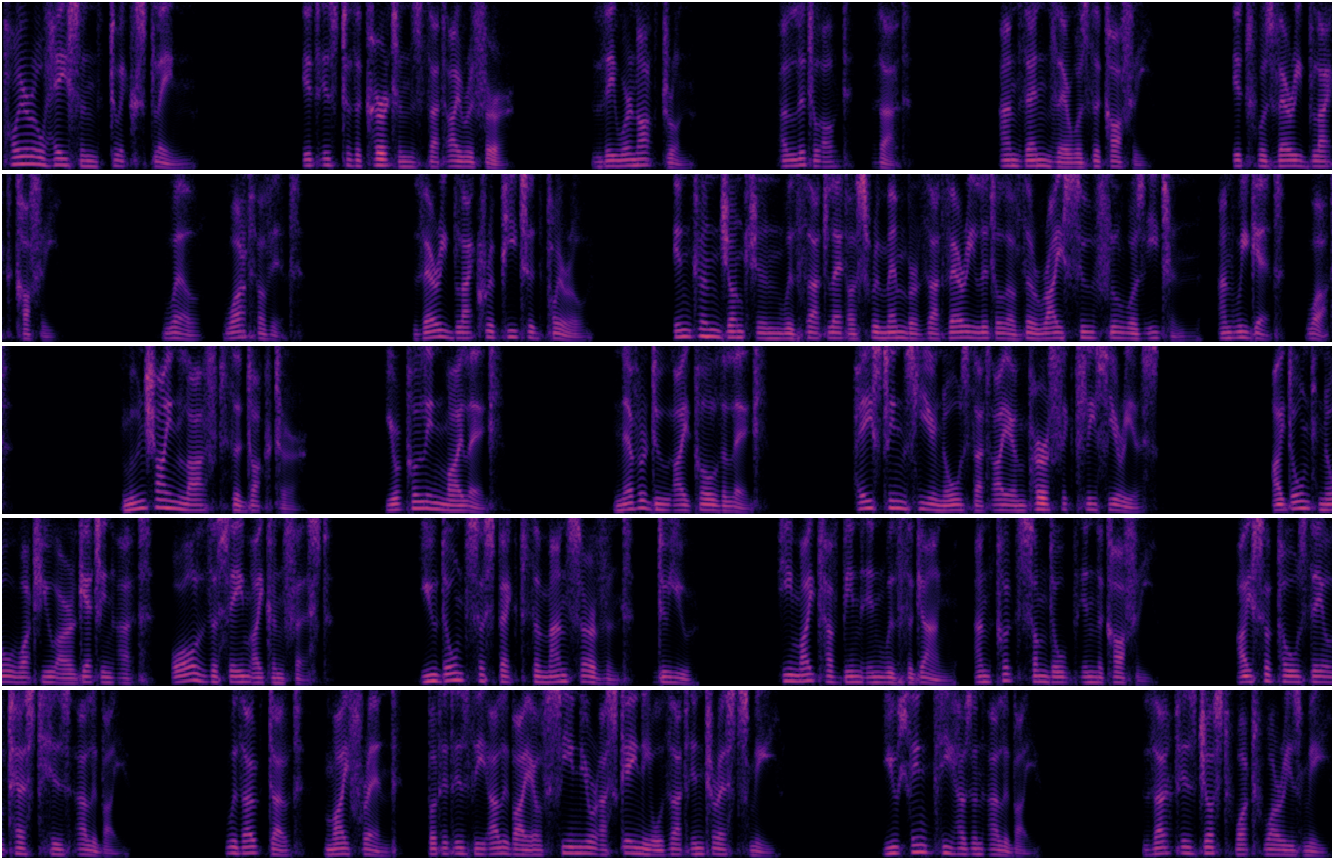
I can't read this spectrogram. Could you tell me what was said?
Poirot hastened to explain. It is to the curtains that I refer. They were not drawn. A little odd, that. And then there was the coffee. It was very black coffee. Well, what of it? Very black repeated Poirot. In conjunction with that let us remember that very little of the rice souffle was eaten, and we get, what? Moonshine laughed the doctor. You're pulling my leg. Never do I pull the leg. Hastings here knows that I am perfectly serious. I don't know what you are getting at, all the same I confessed. You don't suspect the manservant, do you? He might have been in with the gang, and put some dope in the coffee. I suppose they'll test his alibi. Without doubt, my friend, but it is the alibi of Signor Ascanio that interests me. You think he has an alibi? That is just what worries me.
